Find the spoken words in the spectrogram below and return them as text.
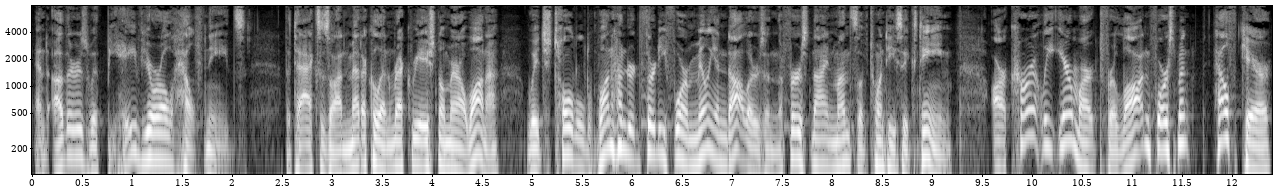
and others with behavioral health needs. The taxes on medical and recreational marijuana, which totaled $134 million in the first nine months of 2016, are currently earmarked for law enforcement, health care,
